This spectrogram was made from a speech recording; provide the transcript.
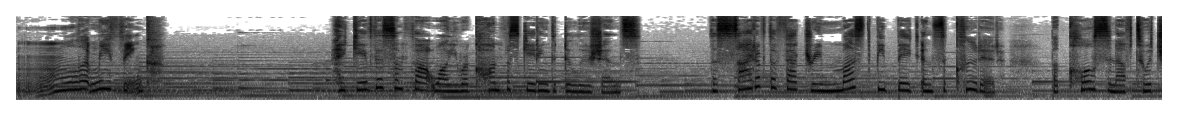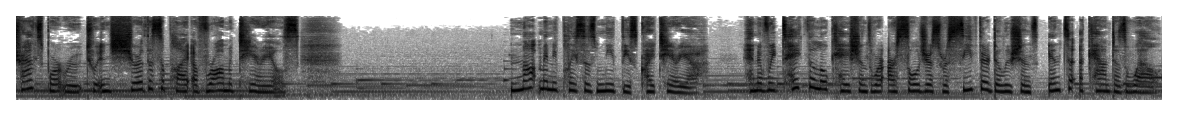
Mm, Let me think. I gave this some thought while you were confiscating the delusions. The side of the factory must be big and secluded, but close enough to a transport route to ensure the supply of raw materials. Not many places meet these criteria, and if we take the locations where our soldiers receive their delusions into account as well,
